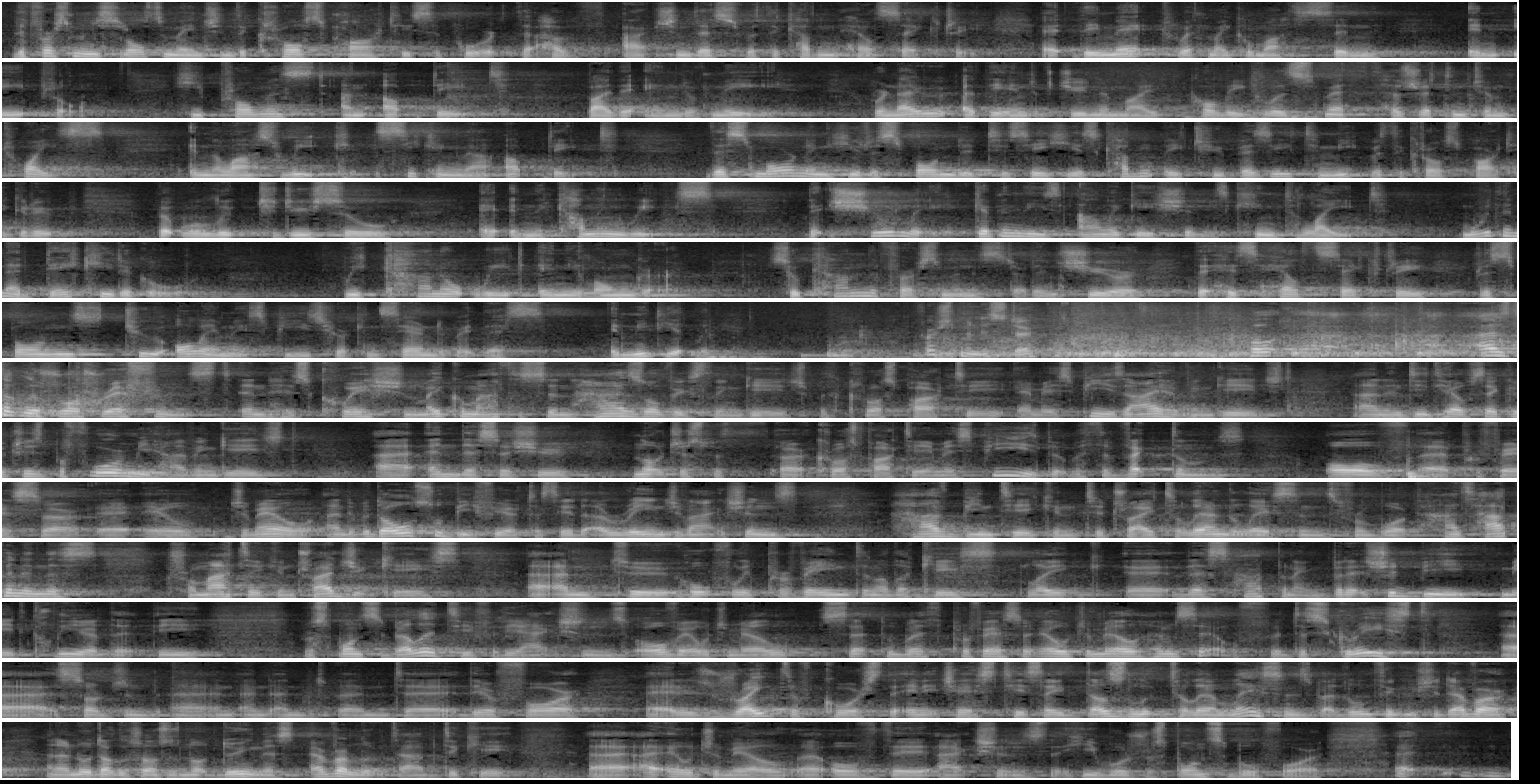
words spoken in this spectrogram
The First Minister also mentioned the cross-party support that have actioned this with the current Health Secretary. Uh, they met with Michael Matheson in April. He promised an update by the end of May. We're now at the end of June and my colleague Liz Smith has written to him twice in the last week seeking that update. This morning he responded to say he is currently too busy to meet with the cross-party group but will look to do so uh, in the coming weeks. But surely, given these allegations came to light more than a decade ago, we cannot wait any longer. So can the First Minister ensure that his Health Secretary responds to all MSPs who are concerned about this immediately? First Minister. Well, uh, as Douglas Ross referenced in his question, Michael Matheson has obviously engaged with cross-party MSPs. I have engaged, and indeed health secretaries before me have engaged uh, in this issue, not just with uh, cross-party MSPs, but with the victims of uh, Professor uh, El Jamel. And it would also be fair to say that a range of actions have been taken to try to learn the lessons from what has happened in this traumatic and tragic case uh, and to hopefully prevent another case like uh, this happening. But it should be made clear that the responsibility for the actions of El Jamel sit with Professor El Jamel himself, a disgraced uh, surgeon uh, and, and, and, and uh, therefore uh, it is right of course that NHS Tayside does look to learn lessons but I don't think we should ever and I know Douglas Ross is not doing this ever look to abdicate uh, El Jamil uh, of the actions that he was responsible for. Uh,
